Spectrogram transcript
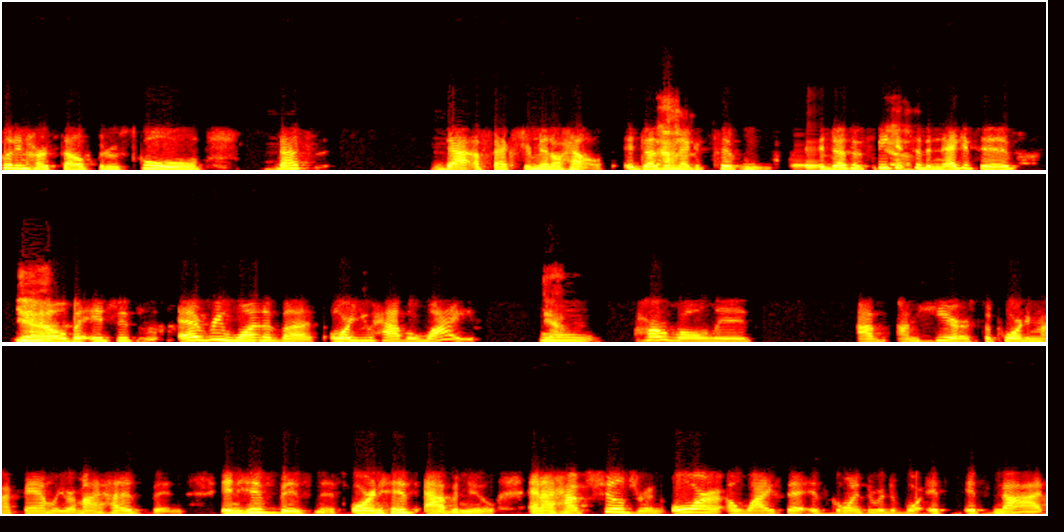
putting herself through school. That's that affects your mental health. It doesn't yeah. negative it doesn't speak yeah. it to the negative, you yeah. know, but it's just every one of us or you have a wife who her role is i am here supporting my family or my husband in his business or in his avenue, and I have children, or a wife that is going through a divorce. It's it's not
